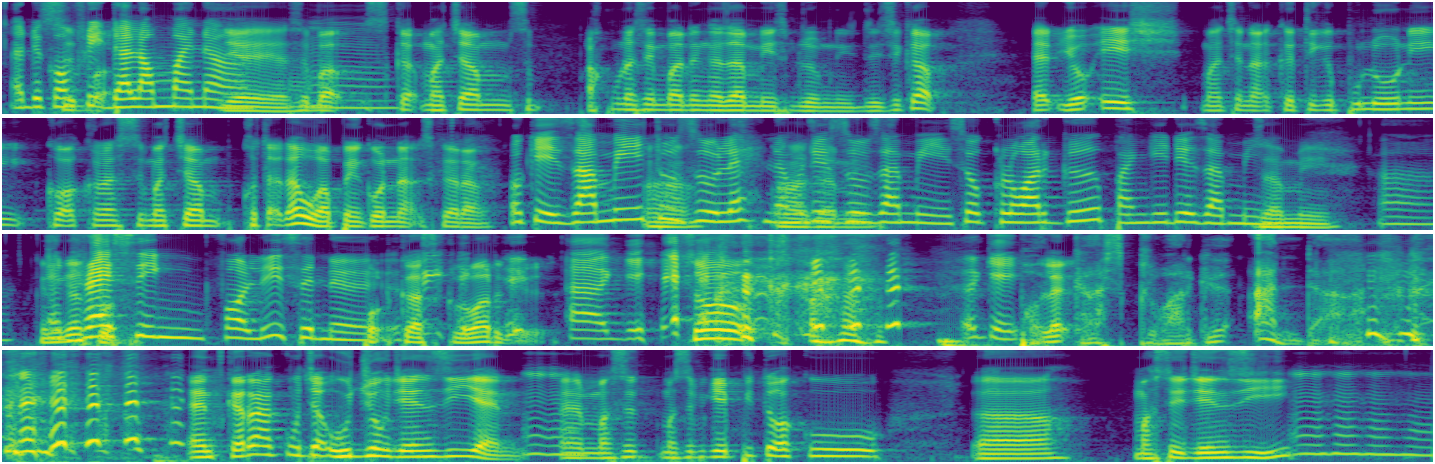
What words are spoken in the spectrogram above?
Ada konflik Sebab- dalaman lah. Ya, yeah, yeah, sebab hmm. seka, macam se, aku pernah sembang dengan Zami sebelum ni. Dia cakap at your age macam nak ke 30 ni kau akan rasa macam kau tak tahu apa yang kau nak sekarang. Okay, Zami tu Ah. Zul eh. Nama Ah, dia Zami. Zul Zami. So, keluarga panggil dia Zami. Zami. Kena ingat Addressing for listener. Podcast keluarga. Ah, okay. So okay. Podcast keluarga anda. and sekarang aku macam ujung Gen Z kan. Mm-hmm. And masa masa PKP tu aku uh, masih Gen Z. Mm-hmm.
